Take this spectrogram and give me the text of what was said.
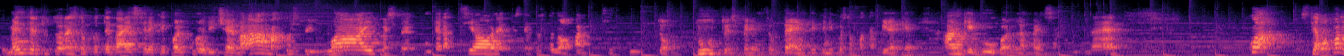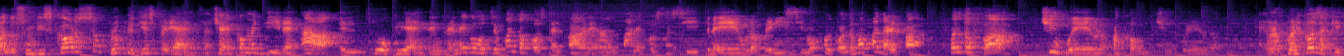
Mentre tutto il resto poteva essere che qualcuno diceva, ah, ma questo è UI, questa è interazione, questo è questo. No, parte tutto, tutto esperienza utente, quindi questo fa capire che anche Google la pensa come me. Qua stiamo parlando su un discorso proprio di esperienza, cioè come dire, ah, il tuo cliente entra in negozio, quanto costa il pane? Ah, il pane costa sì 3 euro, benissimo. Poi quando va a pagare fa, quanto fa? 5 euro. Ma come 5 euro? È una qualcosa che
